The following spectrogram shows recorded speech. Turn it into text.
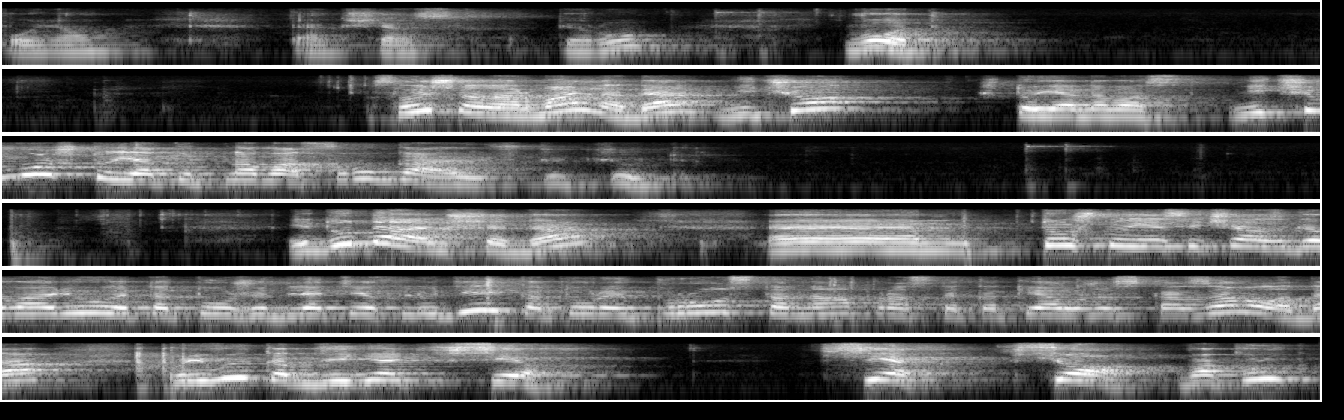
Понял. Так, сейчас беру. Вот. Слышно нормально, да? Ничего, что я на вас... Ничего, что я тут на вас ругаюсь чуть-чуть. Иду дальше, да? Эм, то, что я сейчас говорю, это тоже для тех людей, которые просто-напросто, как я уже сказала, да, привык обвинять всех. Всех, все вокруг,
